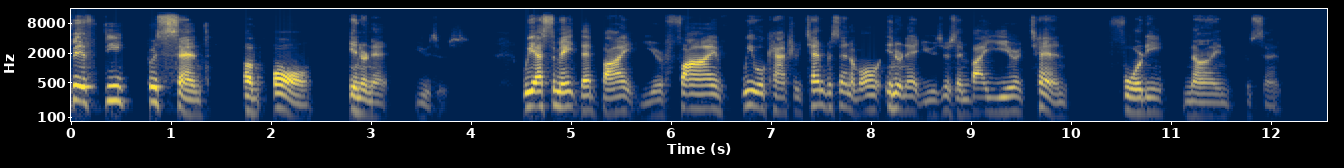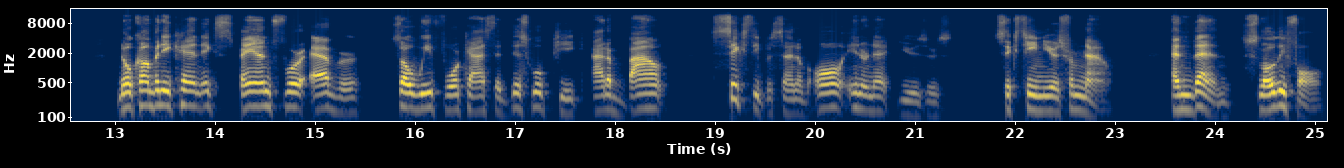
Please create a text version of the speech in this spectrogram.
50% of all internet users. We estimate that by year five, we will capture 10% of all internet users, and by year 10, 49%. No company can expand forever, so we forecast that this will peak at about 60% of all internet users 16 years from now, and then slowly fall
